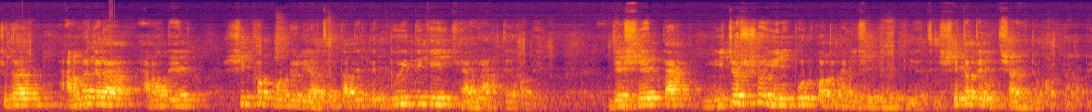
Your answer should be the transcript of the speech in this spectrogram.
সুতরাং আমরা যারা আমাদের শিক্ষক মণ্ডলী আছেন, তাদেরকে দুই দিকেই খেয়াল রাখতে হবে যে সে তার নিজস্ব ইনপুট কতখানি সেখানে দিয়েছে, সেটাতে উৎসাহিত করতে হবে।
